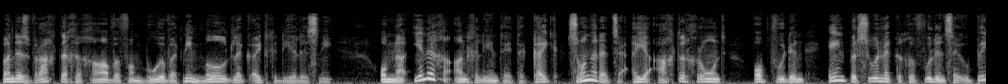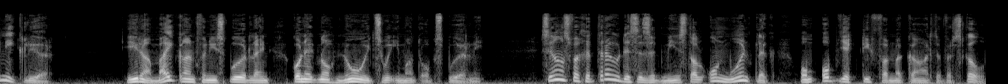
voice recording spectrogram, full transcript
Want dis wragtige gawe van bo wat nie mildelik uitgedeel is nie om na enige aangeleentheid te kyk sonder dat sy eie agtergrond, opvoeding en persoonlike gevoelens sy opinie kleur. Hier aan my kant van die spoorlyn kon ek nog nooit so iemand opspoor nie. Selfs vir getroudes is dit meestal onmoontlik om objektief van mekaar te verskil.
